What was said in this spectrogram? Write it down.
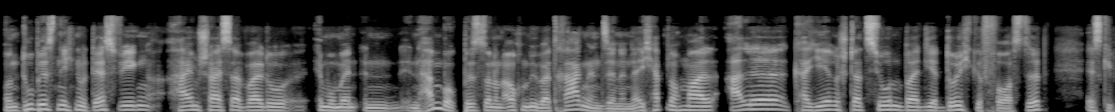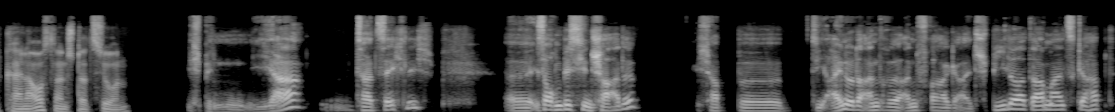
Und du bist nicht nur deswegen Heimscheißer, weil du im Moment in, in Hamburg bist, sondern auch im übertragenen Sinne. Ne? Ich habe nochmal alle Karrierestationen bei dir durchgeforstet. Es gibt keine Auslandsstation. Ich bin, ja, tatsächlich. Äh, ist auch ein bisschen schade. Ich habe äh, die ein oder andere Anfrage als Spieler damals gehabt.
